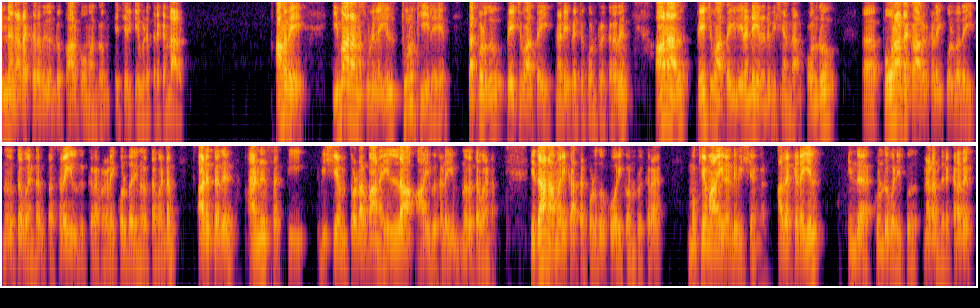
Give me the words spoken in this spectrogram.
என்ன நடக்கிறது என்று பார்ப்போம் என்றும் எச்சரிக்கை விடுத்திருக்கின்றார். ஆகவே இவ்வாறான சூழ்நிலையில் துருக்கியிலே தற்பொழுது பேச்சுவார்த்தை நடைபெற்றுக் கொண்டிருக்கிறது. ஆனால் பேச்சுவார்த்தையில் இரண்டே இரண்டு விஷயம்தான். ஒன்று போராட்டக்காரர்களை கொள்வதை நிறுத்த வேண்டும். இப்ப சிறையில் இருக்கிறவர்களை கொள்வதை நிறுத்த வேண்டும். அடுத்தது அணுசக்தி விஷயம் தொடர்பான எல்லா ஆய்வுகளையும் நிறுத்த வேண்டும். இதுதான் அமெரிக்கா தற்பொழுது கோரிக்கொண்டிருக்கிற முக்கியமான இரண்டு விஷயங்கள். அதற்கிடையில் இந்த குண்டுவெடிப்பு நடந்திருக்கிறது.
